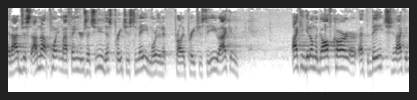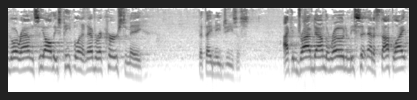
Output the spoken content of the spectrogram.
And I'm just, I'm not pointing my fingers at you. This preaches to me more than it probably preaches to you. I can, I can get on the golf cart or at the beach and I can go around and see all these people and it never occurs to me that they need Jesus. I can drive down the road and be sitting at a stoplight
